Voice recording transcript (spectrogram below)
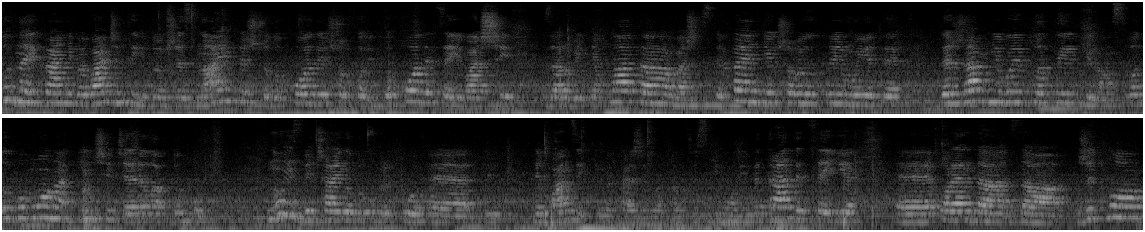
Тут на екрані ви бачите, і ви вже знаєте, що доходи, що входить доходи, це і ваші заробітня плата, ваші стипендії, якщо ви отримуєте, державні виплати, фінансова допомога, інші джерела доходів. Ну і звичайно в рубрику е, депанс, які ми кажемо на французькій мові витрати, це є е, оренда за житло,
